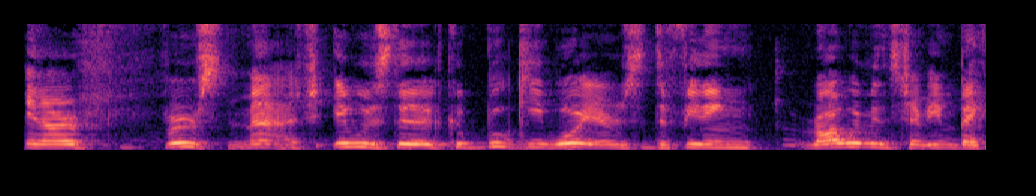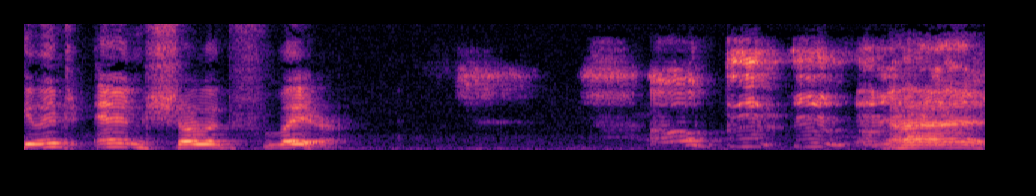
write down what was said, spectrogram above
in our first match, it was the Kabuki Warriors defeating Raw Women's Champion Becky Lynch and Charlotte Flair. Oh. Uh,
